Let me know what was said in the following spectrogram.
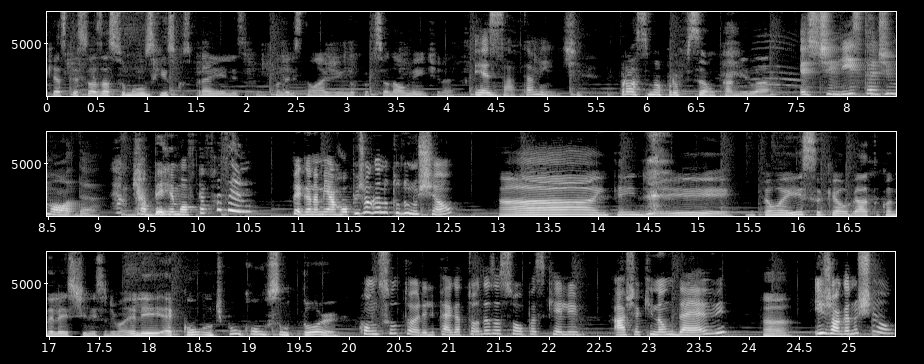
que as pessoas assumam os riscos para eles quando eles estão agindo profissionalmente, né? Exatamente. Próxima profissão, Camila. Estilista de moda. É o que a Behemoth tá fazendo. Pegando a minha roupa e jogando tudo no chão. Ah, entendi. então é isso que é o gato quando ele é estilista de moda. Ele é com, tipo um consultor? Consultor. Ele pega todas as roupas que ele acha que não deve ah. e joga no chão.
